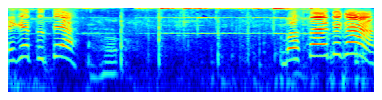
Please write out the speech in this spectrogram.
हे घे तू त्या हो. बसता येते का?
